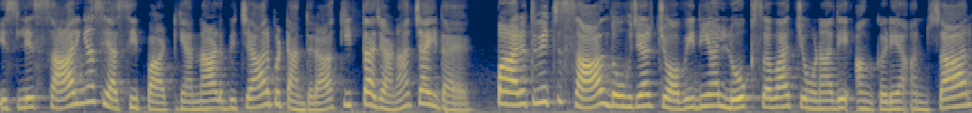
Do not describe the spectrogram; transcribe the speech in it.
ਇਸ ਲਈ ਸਾਰੀਆਂ ਸਿਆਸੀ ਪਾਰਟੀਆਂ ਨਾਲ ਵਿਚਾਰ ਵਟਾਂਦਰਾ ਕੀਤਾ ਜਾਣਾ ਚਾਹੀਦਾ ਹੈ। ਭਾਰਤ ਵਿੱਚ ਸਾਲ 2024 ਦੀਆਂ ਲੋਕ ਸਭਾ ਚੋਣਾਂ ਦੇ ਅੰਕੜਿਆਂ ਅਨੁਸਾਰ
